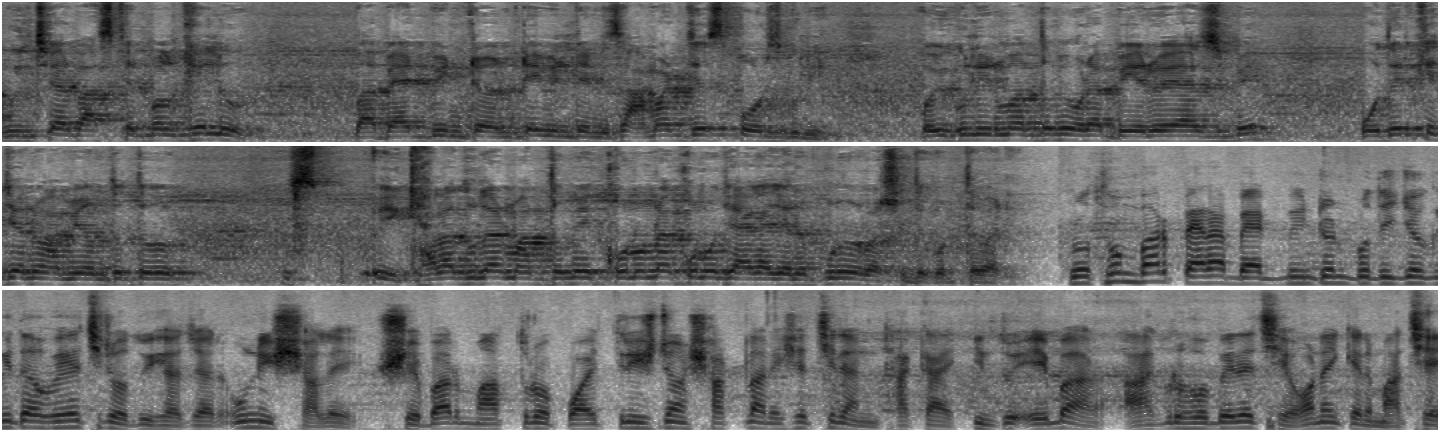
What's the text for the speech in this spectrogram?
হুইল চেয়ার বাস্কেটবল খেলুক, বা ব্যাডমিন্টন টেবিল টেনিস আমার যে স্পোর্টসগুলি ওইগুলির মাধ্যমে ওরা বের হয়ে আসবে। ওদেরকে যেন আমি অন্তত এই খেলাধুলার মাধ্যমে কোনো না কোনো জায়গায় যেন পুনর্বাসিত করতে পারি। প্রথমবার প্যারা ব্যাডমিন্টন প্রতিযোগিতা হয়েছিল দু হাজার উনিশ সালে। সেবার মাত্র ৩৫ জন শাটলার এসেছিলেন ঢাকায়, কিন্তু এবার আগ্রহ বেড়েছে অনেকের মাঝে।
